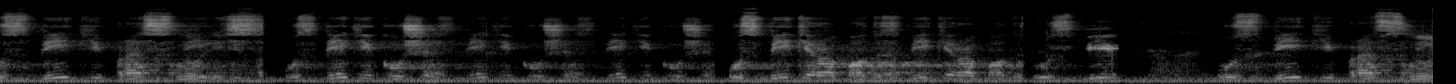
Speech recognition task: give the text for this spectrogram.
Узбеки проснулись. Узбеки кушают. Узбеки кушают. Узбеки кушают. Узбеки работают. Узбеки работают. Узбеки. Узбеки проснулись.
